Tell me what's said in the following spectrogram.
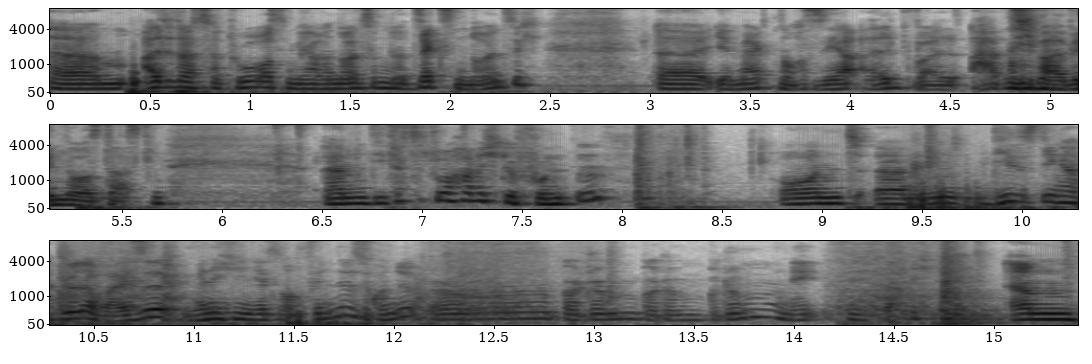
Ähm, alte Tastatur aus dem Jahre 1996. Äh, ihr merkt noch sehr alt, weil hat nicht mal Windows-Tasten. Ähm, die Tastatur habe ich gefunden und ähm, dieses Ding hat blöderweise, wenn ich ihn jetzt noch finde, Sekunde, äh. Ähm,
